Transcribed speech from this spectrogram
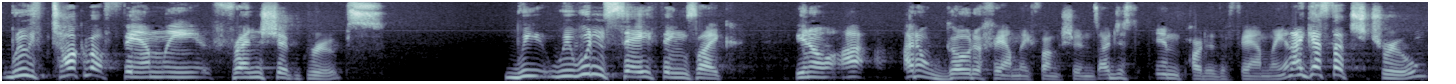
when we talk about family friendship groups, we, we wouldn't say things like, you know, I, I don't go to family functions, I just am part of the family. And I guess that's true.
